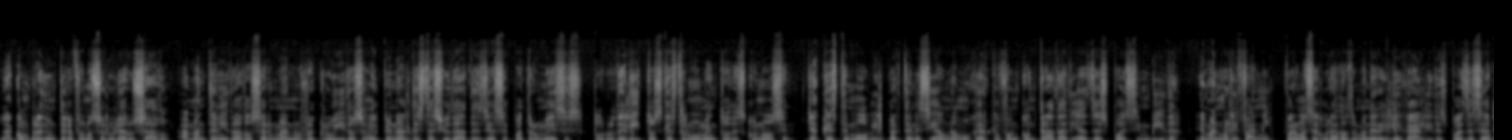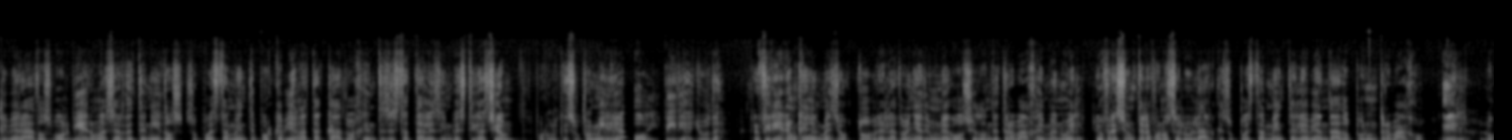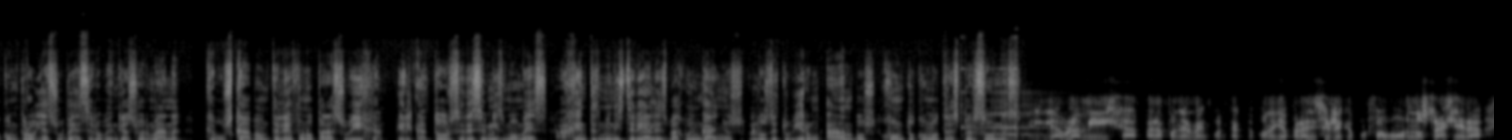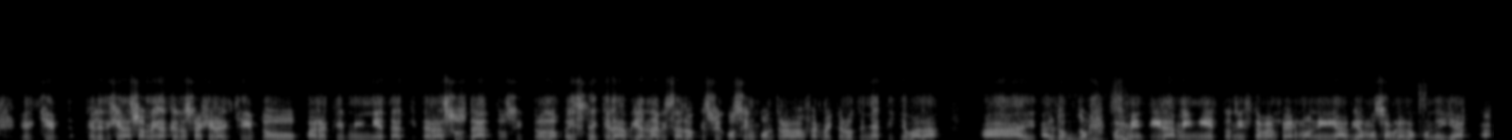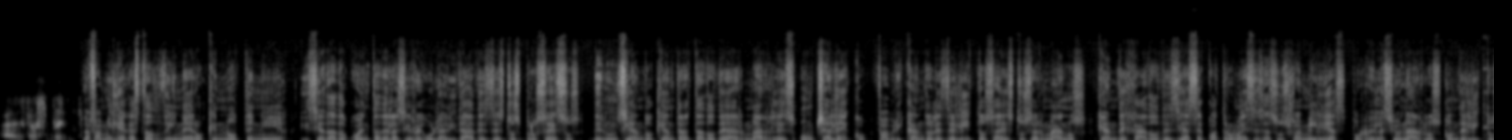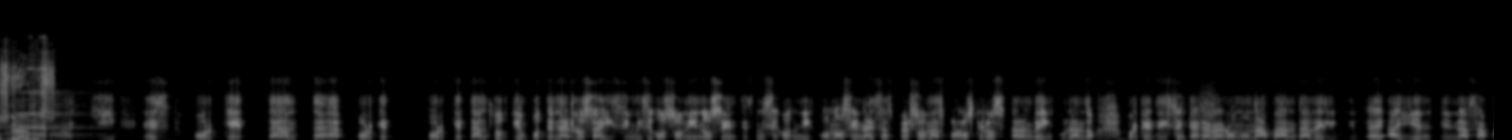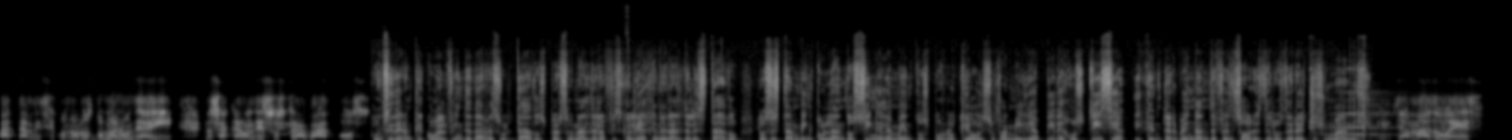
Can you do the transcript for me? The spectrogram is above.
La compra de un teléfono celular usado ha mantenido a dos hermanos recluidos en el penal de esta ciudad desde hace cuatro meses, por delitos que hasta el momento desconocen, ya que este móvil pertenecía a una mujer que fue encontrada días después sin vida. Emanuel y Fanny fueron asegurados de manera ilegal y después de ser liberados volvieron a ser detenidos, supuestamente porque habían atacado a agentes estatales de investigación, por lo que su familia hoy pide ayuda. Refirieron que en el mes de octubre la dueña de un negocio donde trabaja Emanuel le ofreció un teléfono celular que supuestamente le habían dado por un trabajo. Él lo compró y a su vez se lo vendió a su hermana, que buscaba un teléfono para su hija. El 14 de ese mismo mes, agentes ministeriales bajo engaños los detuvieron a ambos junto con otras personas. Le habló a mi hija para ponerme en contacto con ella para decirle que por favor nos trajera el chip, que le dijera a su amiga que nos trajera el chip o para que mi nieta quitara sus datos y todo. Este que le habían avisado que su hijo se encontraba enfermo y que lo tenía que llevar a, al doctor. Fue mentira, mi nieto ni estaba enfermo ni habíamos hablado con ella al respecto. La familia ha gastado dinero que no tenía y se ha dado cuenta de las irregularidades de estos procesos, denunciando que han tratado de armarles un chaleco, fabricándoles delitos a estos hermanos que han dejado desde hace cuatro meses a sus familias por relacionarlos con delitos graves. Aquí es por qué tanta, por qué ¿Por qué tanto tiempo tenerlos ahí si mis hijos son inocentes? Mis hijos ni conocen a esas personas con los que los están vinculando porque dicen que agarraron una banda de, eh, ahí en, la Zapata. Mis hijos no los tomaron de ahí, los sacaron de sus trabajos. Consideran que con el fin de dar resultados, personal de la Fiscalía General del Estado los están vinculando sin elementos, por lo que hoy su familia pide justicia y que intervengan defensores de los derechos humanos. El llamado es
